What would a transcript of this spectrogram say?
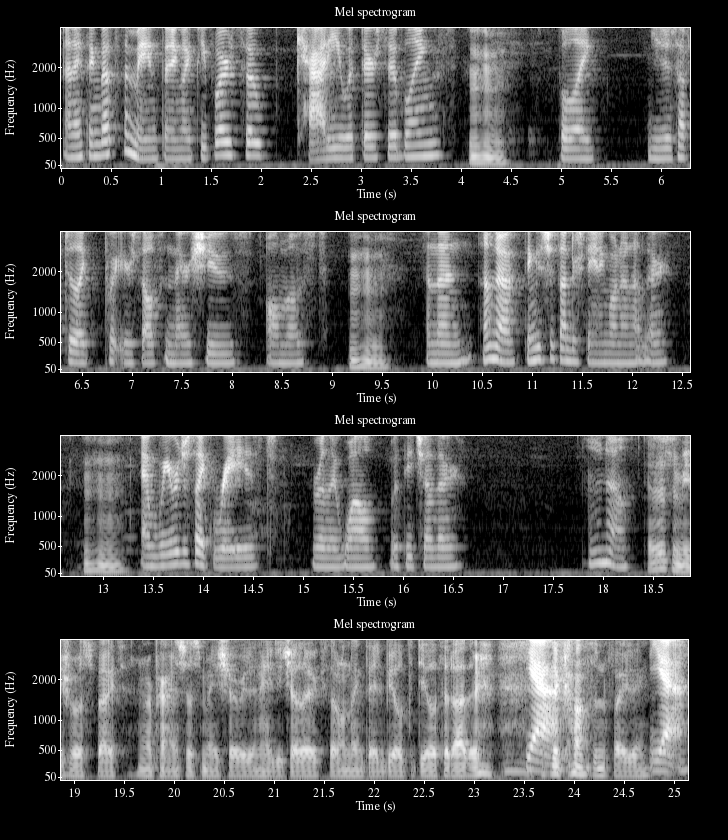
And I think that's the main thing. Like people are so catty with their siblings, Mm-hmm. but like you just have to like put yourself in their shoes almost. Mm-hmm. And then I don't know, I think it's just understanding one another. Mm-hmm. And we were just like raised really well with each other. I don't know. It was just a mutual respect, and our parents just made sure we didn't hate each other because I don't think they'd be able to deal with it either. Yeah. just a constant fighting. Yeah.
